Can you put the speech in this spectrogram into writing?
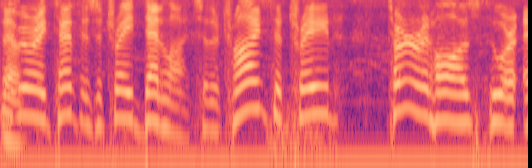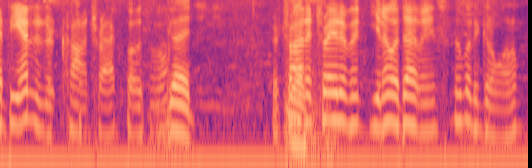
no. February 10th is the trade deadline. So they're trying to trade Turner and Hawes, who are at the end of their contract, both of them. Good. They're trying Yes. to trade them, and you know what that means. Nobody's gonna want them.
